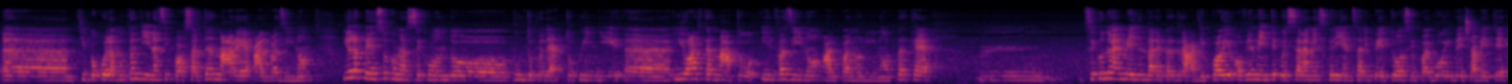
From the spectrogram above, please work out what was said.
eh, tipo quella mutandina si possa alternare al vasino. Io la penso come al secondo punto che ho detto quindi eh, io ho alternato il vasino al pannolino perché mh, mm, secondo me è meglio andare per gradi. Poi ovviamente questa è la mia esperienza ripeto se poi voi invece avete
